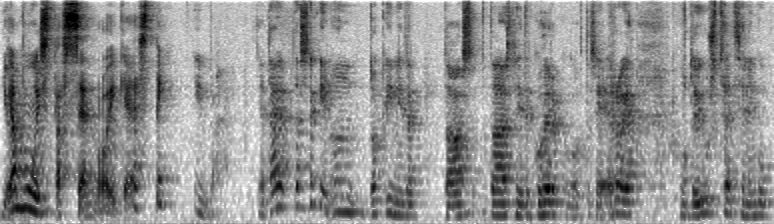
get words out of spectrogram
Joo. Ja muista sen oikeasti. Niinpä. Ja tä, tässäkin on toki niitä taas, taas niitä koirakohtaisia eroja, mutta just se, että se niinku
